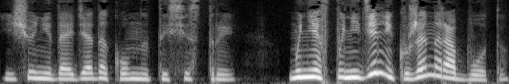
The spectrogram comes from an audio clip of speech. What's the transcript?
еще не дойдя до комнаты сестры. «Мне в понедельник уже на работу!»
